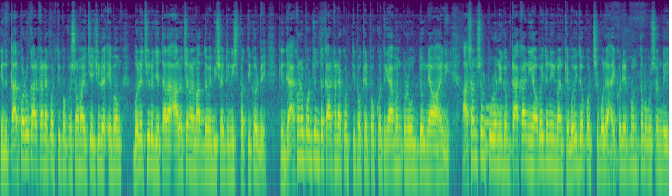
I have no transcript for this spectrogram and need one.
কিন্তু তারপরও কারখানা কর্তৃপক্ষ সময় চেয়েছিল এবং বলেছিল যে তারা আলোচনার মাধ্যমে বিষয়টি নিষ্পত্তি করবে। কিন্তু এখনও পর্যন্ত কারখানা কর্তৃপক্ষের পক্ষ থেকে এমন কোনো উদ্যোগ নেওয়া হয়নি। আসানসোল পুর নিগম টাকা নিয়ে অবৈধ নির্মাণকে বৈধ করছে বলে হাইকোর্টের মন্তব্য প্রসঙ্গে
